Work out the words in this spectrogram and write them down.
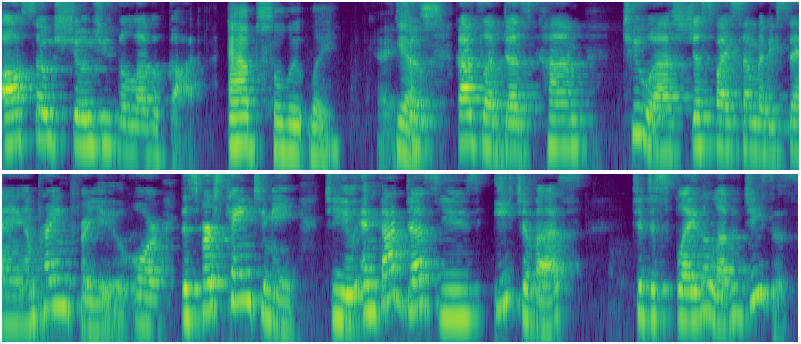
also shows you the love of God. Absolutely. Okay. Yes. So God's love does come to us just by somebody saying, I'm praying for you, or this verse came to me, to you. And God does use each of us to display the love of Jesus.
